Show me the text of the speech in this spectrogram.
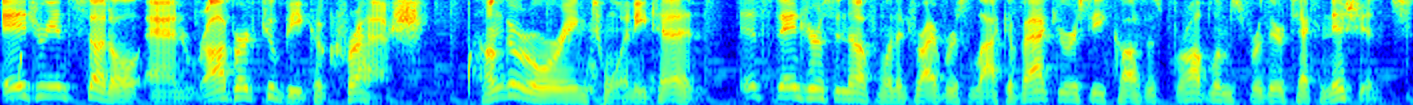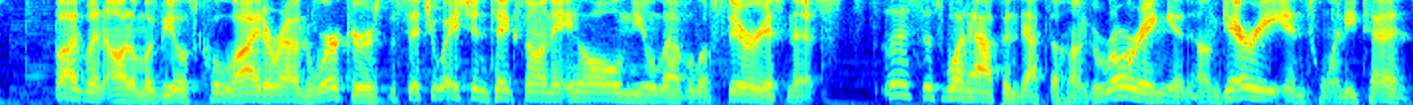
Adrian Sutil and Robert Kubica crash. Hungaroring 2010 it's dangerous enough when a driver's lack of accuracy causes problems for their technicians. But when automobiles collide around workers, the situation takes on a whole new level of seriousness. This is what happened at the Hungaroring in Hungary in 2010.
